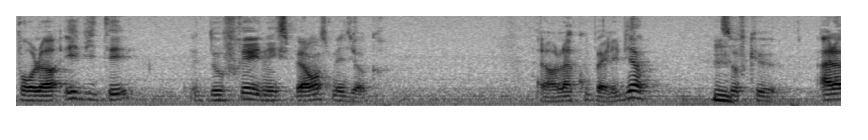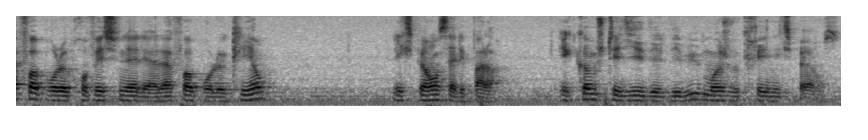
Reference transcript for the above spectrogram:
pour leur éviter d'offrir une expérience médiocre. Alors la coupe, elle est bien, Hmm. sauf que à la fois pour le professionnel et à la fois pour le client, l'expérience, elle n'est pas là. Et comme je t'ai dit dès le début, moi, je veux créer une expérience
